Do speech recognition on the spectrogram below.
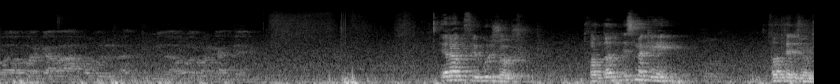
و- وارجع بقى احول اتوب من الأول وارجع تاني إيه رأيك في بيقول جورج؟ اتفضل. اسمك إيه؟ اتفضل يا جورج.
